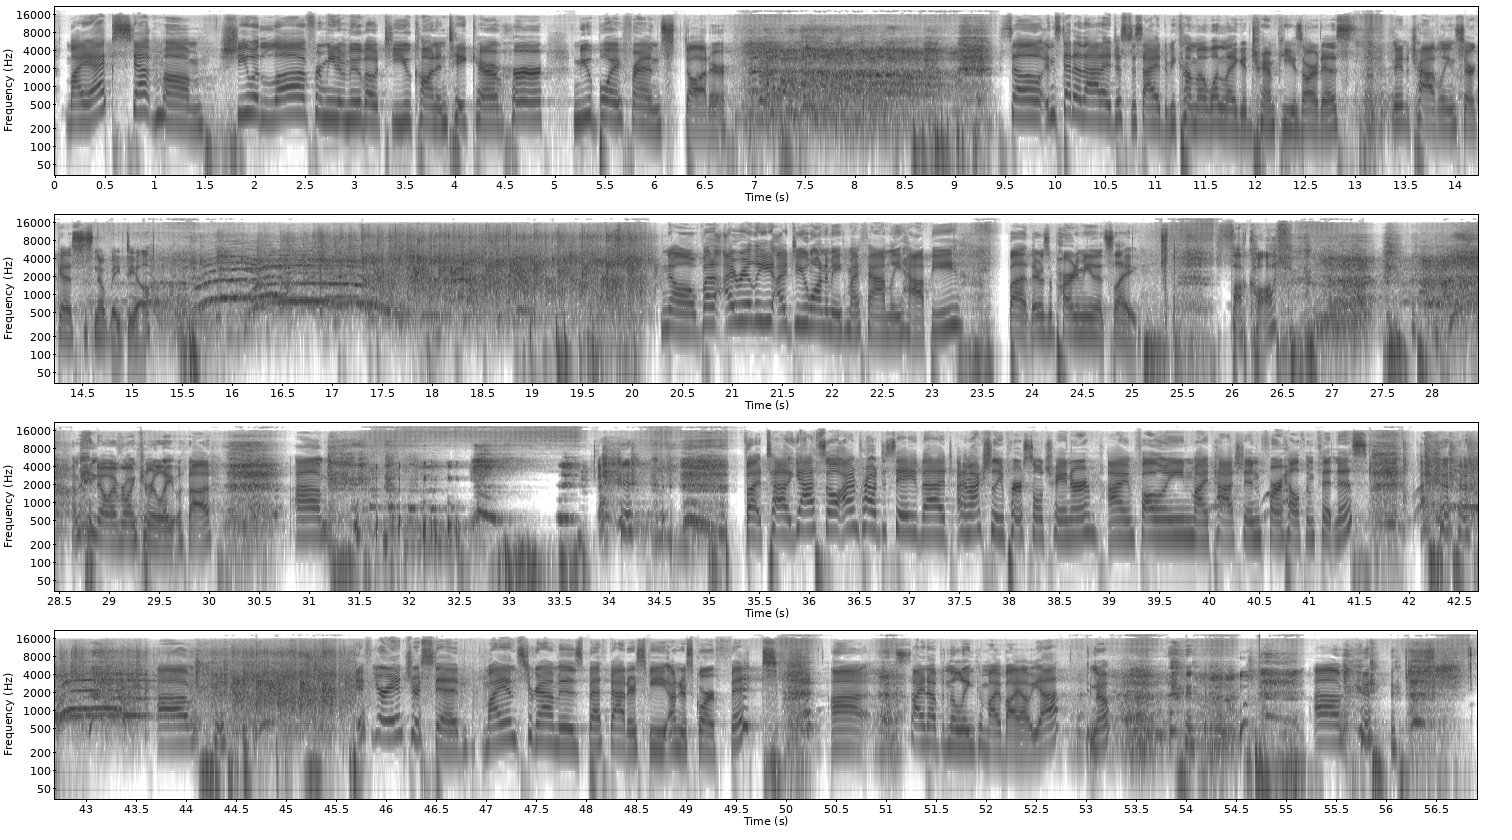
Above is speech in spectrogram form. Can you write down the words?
my ex stepmom, she would love for me to move out to Yukon and take care of her new boyfriend's daughter. So instead of that, I just decided to become a one legged trapeze artist in a traveling circus. It's no big deal. No, but I really, I do want to make my family happy. But there's a part of me that's like, fuck off. and I know everyone can relate with that. Um, but uh, yeah, so I'm proud to say that I'm actually a personal trainer. I'm following my passion for health and fitness. um, if you're interested, my Instagram is Beth Battersby underscore fit. Uh, sign up in the link in my bio, yeah? You know? um,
